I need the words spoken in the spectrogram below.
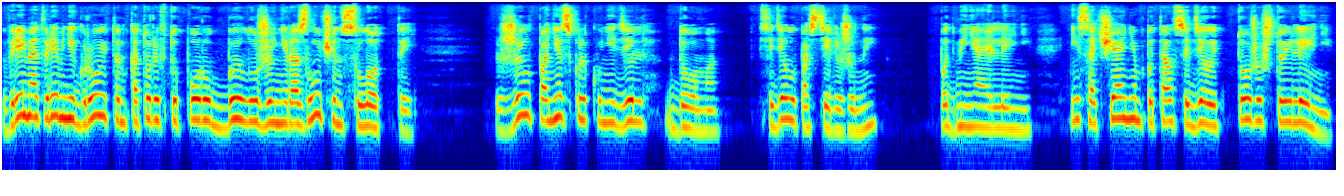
Время от времени Груйтон, который в ту пору был уже не разлучен с Лоттой, жил по нескольку недель дома, сидел у постели жены, подменяя Лени, и с отчаянием пытался делать то же, что и Лени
